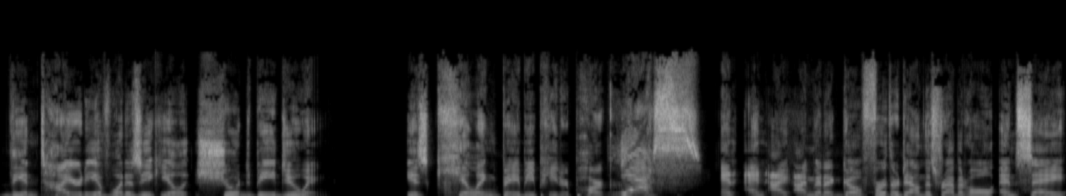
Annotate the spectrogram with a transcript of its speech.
the entirety of what Ezekiel should be doing is killing baby Peter Parker. yes And and I, I'm gonna go further down this rabbit hole and say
